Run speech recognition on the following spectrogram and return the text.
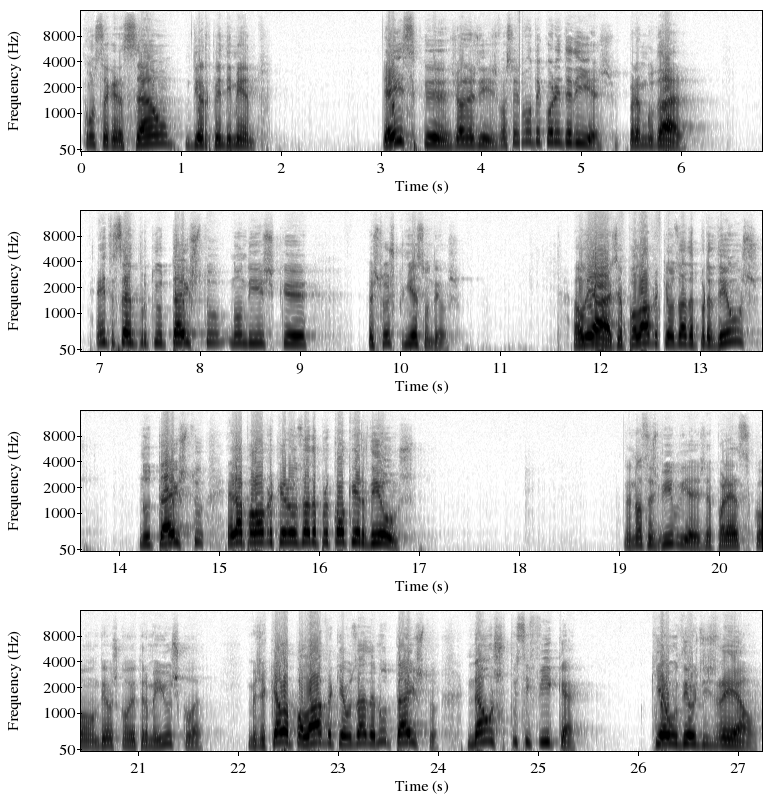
consagração, de arrependimento. E é isso que Jonas diz: vocês vão ter 40 dias para mudar. É interessante porque o texto não diz que as pessoas conheçam Deus. Aliás, a palavra que é usada para Deus no texto era a palavra que era usada para qualquer Deus. Nas nossas Bíblias aparece com Deus com letra maiúscula, mas aquela palavra que é usada no texto não especifica que é o Deus de Israel.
